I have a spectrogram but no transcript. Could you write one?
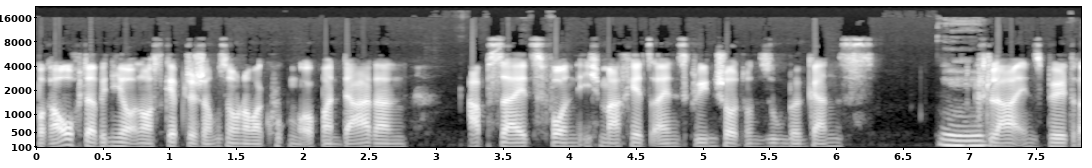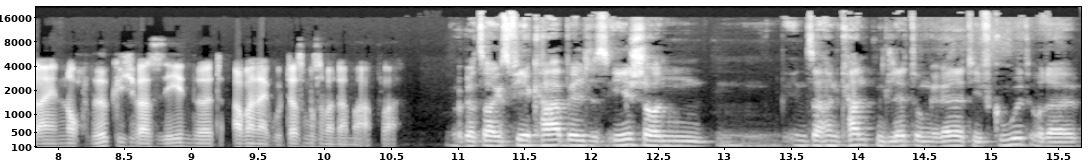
braucht, da bin ich auch noch skeptisch. Da muss man noch mal gucken, ob man da dann abseits von, ich mache jetzt einen Screenshot und zoome ganz mhm. klar ins Bild rein, noch wirklich was sehen wird. Aber na gut, das muss man dann mal abwarten. Ich würde sagen, das 4K-Bild ist eh schon in Sachen Kantenglättung relativ gut oder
